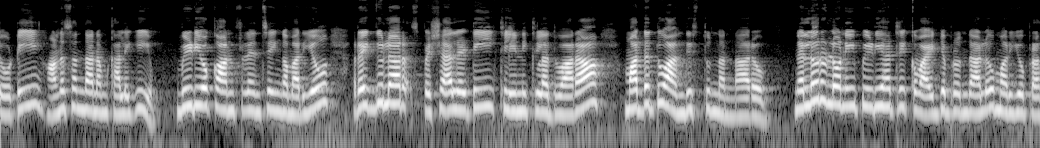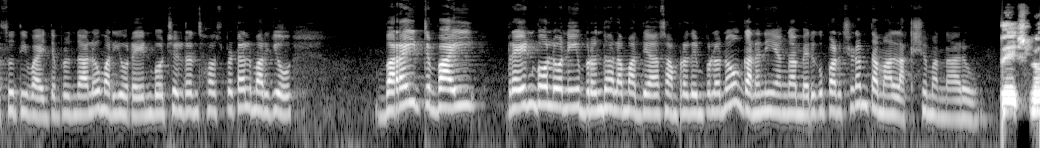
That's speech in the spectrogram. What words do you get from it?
తోటి అనుసంధానం కలిగి వీడియో కాన్ఫరెన్సింగ్ మరియు రెగ్యులర్ స్పెషాలిటీ క్లినిక్ల ద్వారా మద్దతు అందిస్తుందన్నారు. నెల్లూరులోని పీడియాట్రిక్ వైద్య బృందాలు మరియు ప్రసూతి వైద్య బృందాలు మరియు రెయిన్బో చిల్డ్రన్స్ హాస్పిటల్ మరియు బరైట్ బై రెయిన్బోలోని బృందాల మధ్య సంప్రదింపులను గణనీయంగా మెరుగుపరచడం తమ లక్ష్యమన్నారు. దేశంలో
